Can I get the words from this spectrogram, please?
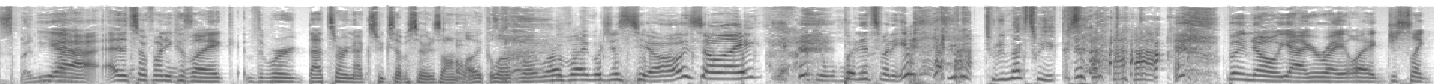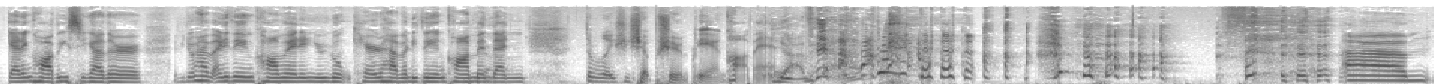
spending. Yeah, money. and it's so funny because like the, we're that's our next week's episode is on Oh. like love, love love languages too. So like, we'll hold but it's funny. to the next week. But no, yeah, you're right. Like just like getting hobbies together. If you don't have anything in common and you don't care to have anything in common, Yeah. then the relationship shouldn't be in common. yeah, Um.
